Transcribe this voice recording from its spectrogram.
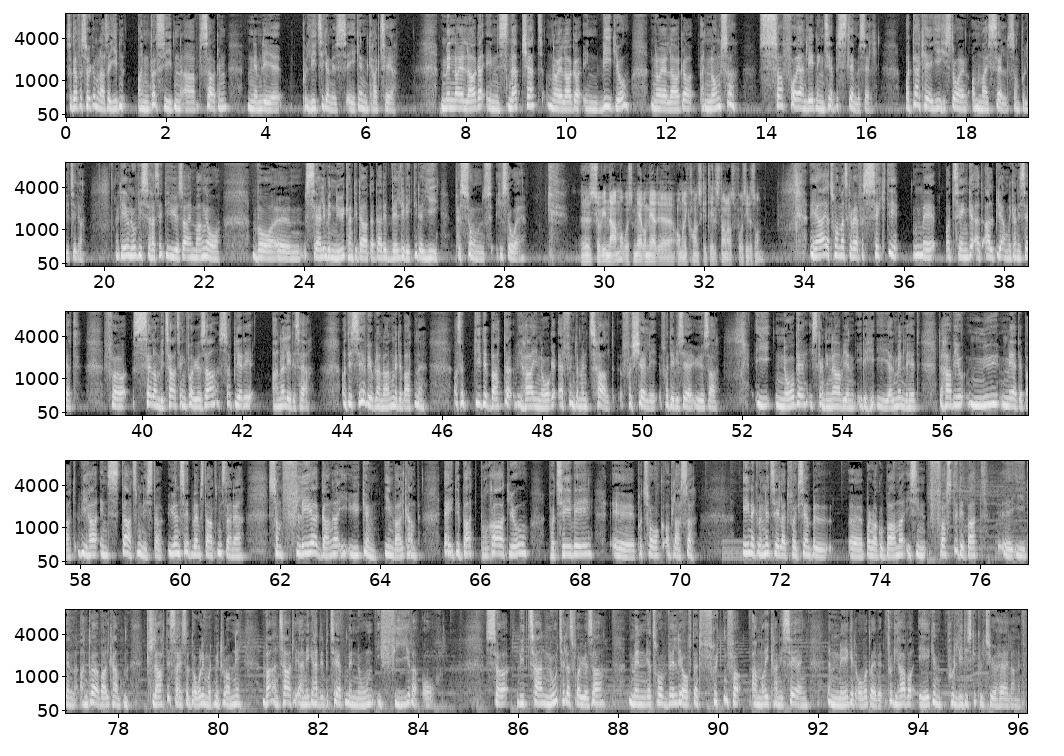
Så der forsøker man altså å gi den andre siden av saken, nemlig øh, politikernes egen karakter. Men når jeg lager en Snapchat, når jeg lager en video, når jeg lager annonser, så får jeg anledningen til å bestemme selv. Og da kan jeg gi historien om meg selv som politiker. Og Det er jo noe vi har sett i USA i mange år hvor øh, særlig ved nye kandidater der er det veldig viktig å gi personens historie. Øh, så vi nærmer oss mer og mer øh, amerikanske tilstander, for å si det sånn? Ja, jeg tror man skal være forsiktig med å tenke at alt blir amerikanisert. For selv om vi tar ting fra USA, så blir det annerledes her. Og det ser vi jo bl.a. med debattene. Altså, De debatter vi har i Norge er fundamentalt forskjellige fra det vi ser i USA. I Norge, i Skandinavien i, det, i alminnelighet, da har vi jo mye mer debatt. Vi har en statsminister, uansett hvem statsministeren er, som flere ganger i uken i en valgkamp er i debatt på radio, på TV, eh, på talk og plasser. En av grunnene til at f.eks. Øh, Barack Obama i sin første debatt øh, i den andre valgkampen klarte seg så dårlig mot Mitt Romney, var antakelig at han ikke har debattert med noen i fire år. Så vi tar noe til oss fra USA, men jeg tror veldig ofte at frykten for amerikanisering er meget overdrevet. For vi har vår egen politiske kultur her i landet.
